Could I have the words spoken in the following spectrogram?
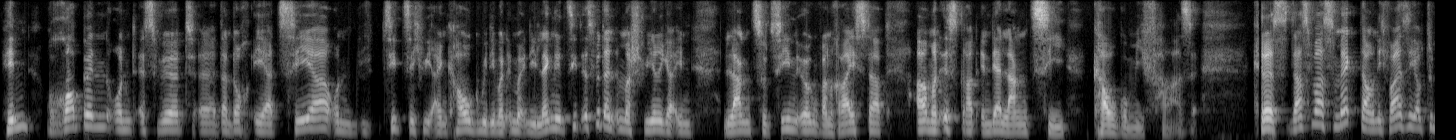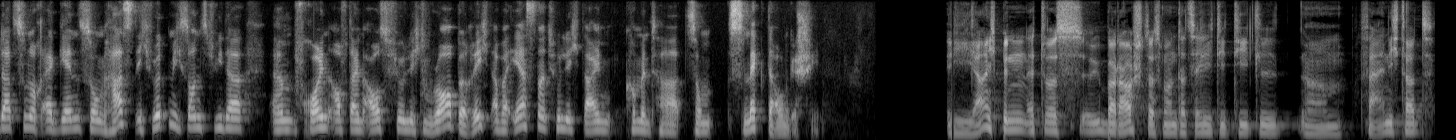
hinrobben und es wird äh, dann doch eher zäher und zieht sich wie ein Kaugummi, den man immer in die Länge zieht. Es wird dann immer schwieriger, ihn lang zu ziehen. Irgendwann reißt er. Aber man ist gerade in der Langzieh-Kaugummi-Phase. Chris, das war SmackDown. Ich weiß nicht, ob du dazu noch Ergänzungen hast. Ich würde mich sonst wieder ähm, freuen auf deinen ausführlichen Raw-Bericht, aber erst natürlich dein Kommentar zum SmackDown-Geschehen. Ja, ich bin etwas überrascht, dass man tatsächlich die Titel ähm, vereinigt hat.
